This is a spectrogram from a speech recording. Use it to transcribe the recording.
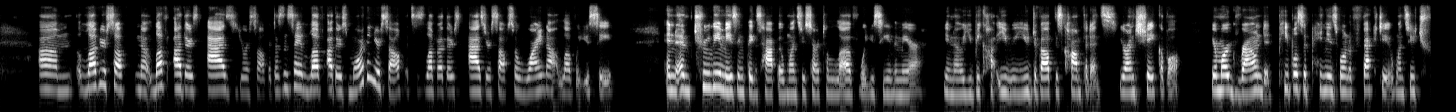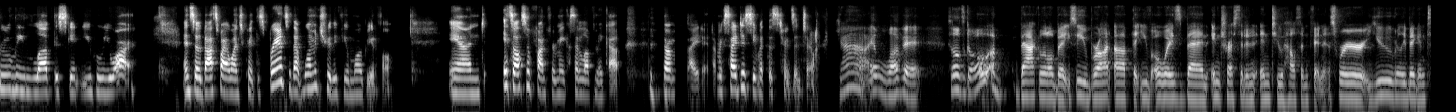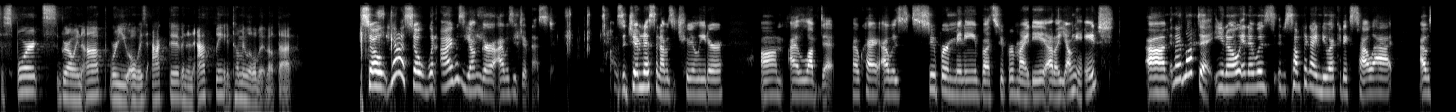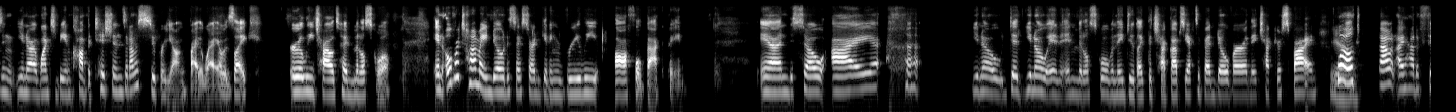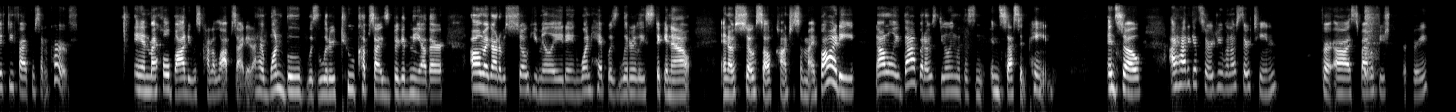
um love yourself no love others as yourself. It doesn't say love others more than yourself. It says love others as yourself. So why not love what you see? And and truly amazing things happen once you start to love what you see in the mirror. You know you become you you develop this confidence. You're unshakable. You're more grounded. People's opinions won't affect you once you truly love the skin you who you are. And so that's why i wanted to create this brand so that women truly feel more beautiful. And it's also fun for me because I love makeup. so I'm excited. I'm excited to see what this turns into. Yeah, I love it. So let's go back a little bit. So you brought up that you've always been interested in into health and fitness. Were you really big into sports growing up? Were you always active and an athlete? Tell me a little bit about that. So yeah, so when I was younger, I was a gymnast. I was a gymnast and I was a cheerleader. Um, I loved it. Okay. I was super mini, but super mighty at a young age. Um, and I loved it, you know, and it was, it was something I knew I could excel at. I was in, you know, I wanted to be in competitions and I was super young, by the way. I was like early childhood, middle school. And over time, I noticed I started getting really awful back pain. And so I, you know, did, you know, in, in middle school when they do like the checkups, you have to bend over and they check your spine. Yeah. Well, out, I had a 55% curve and my whole body was kind of lopsided. I had one boob was literally two cup sizes bigger than the other. Oh my God, it was so humiliating. One hip was literally sticking out and I was so self conscious of my body. Not only that, but I was dealing with this incessant pain. And so I had to get surgery when I was 13 for uh, spinal fusion surgery.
